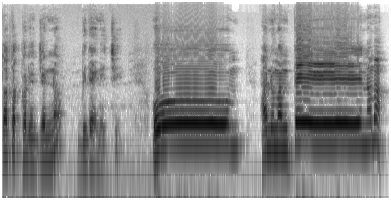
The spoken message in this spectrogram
ততক্ষণের জন্য বিদায় নিচ্ছি। ওম হনুমন্তে নমঃ।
